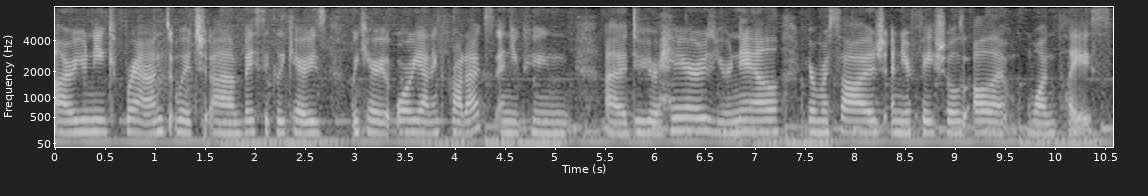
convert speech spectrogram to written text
our unique brand, which um, basically carries, we carry organic products and you can uh, do your hair, your nail, your massage, and your facials all at one place.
